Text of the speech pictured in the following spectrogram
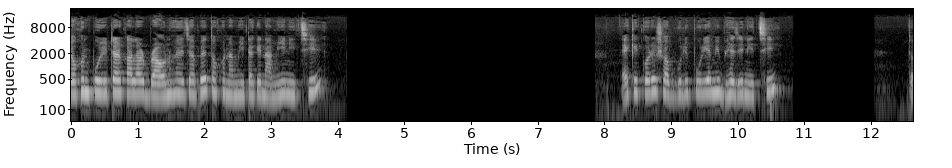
যখন পুরিটার কালার ব্রাউন হয়ে যাবে, তখন আমি এটাকে নামিয়ে নিচ্ছি। এক এক করে সবগুলি পুরি আমি ভেজে নিচ্ছি। তো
